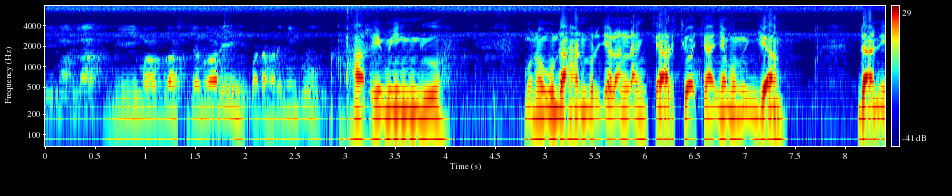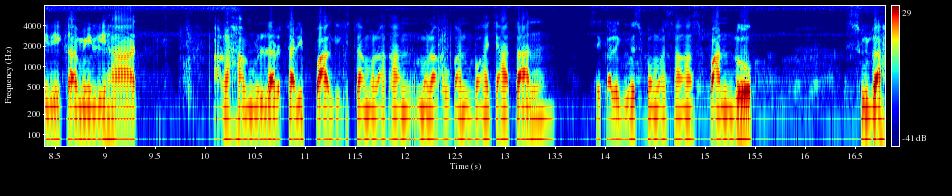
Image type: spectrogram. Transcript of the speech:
15 15 Januari pada hari Minggu. hari Minggu. Mudah-mudahan berjalan lancar, cuacanya menunjang. Dan ini kami lihat, alhamdulillah dari tadi pagi kita melakukan melakukan pengecatan sekaligus pemasangan spanduk. Sudah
